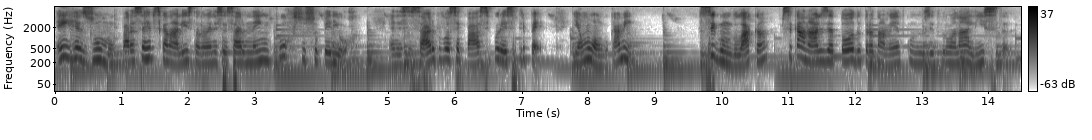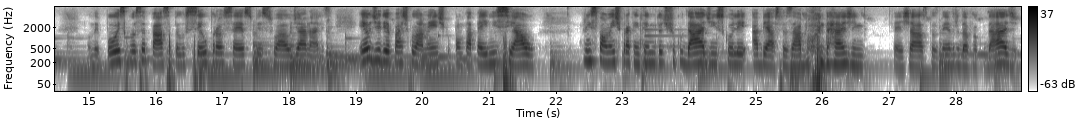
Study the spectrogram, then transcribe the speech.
Em resumo, para ser psicanalista não é necessário nenhum curso superior. É necessário que você passe por esse tripé. E é um longo caminho. Segundo Lacan, psicanálise é todo o tratamento conduzido por um analista. Então, depois que você passa pelo seu processo pessoal de análise. Eu diria particularmente que o pontapé inicial, principalmente para quem tem muita dificuldade em escolher, abre aspas, a abordagem, fecha aspas, dentro da faculdade,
